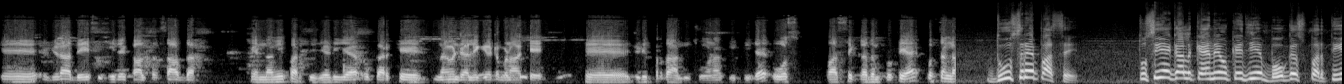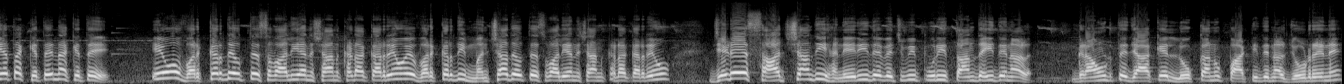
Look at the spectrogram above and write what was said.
ਕਿ ਜਿਹੜਾ ਦੇਸ਼ ਸੀ ਸ਼੍ਰੀ ਅਕਾਲ ਤਖਤ ਸਾਹਿਬ ਦਾ ਕਿ ਨਵੀਂ ਭਰਤੀ ਜਿਹੜੀ ਹੈ ਉਹ ਕਰਕੇ ਨਵੇਂ ਡੈਲੀਗੇਟ ਬਣਾ ਕੇ ਤੇ ਜਿਹੜੀ ਪ੍ਰਧਾਨ ਦੀ ਚੋਣਾਂ ਕੀਤੀ ਜਾਏ, ਉਸ ਪਾਸੇ ਕਦਮ ਪੁੱਟਿਆ ਉਹ ਚੰਗਾ ਦੂਸਰੇ ਪਾਸੇ, ਤੁਸੀਂ ਇਹ ਗੱਲ ਕਹਿੰਦੇ ਹੋ ਕਿ ਜੀ ਇਹ ਬੋਗਸ ਭਰਤੀ ਹੈ ਤਾਂ ਕਿਤੇ ਨਾ ਕਿਤੇ ਇਹ ਉਹ ਵਰਕਰ ਦੇ ਉੱਤੇ ਸਵਾਲੀਆ ਨਿਸ਼ਾਨ ਖੜਾ ਕਰ ਰਹੇ ਹੋ, ਇਹ ਵਰਕਰ ਦੀ ਮਨਸ਼ਾ ਦੇ ਉੱਤੇ ਸਵਾਲੀਆ ਨਿਸ਼ਾਨ ਖੜਾ ਕਰ ਰਹੇ ਹੋ, ਜਿਹੜੇ ਸਾਜ਼ਿਸ਼ਾਂ ਦੀ ਹਨੇਰੀ ਦੇ ਵਿੱਚ ਵੀ ਪੂਰੀ ਤਨਦੇਹੀ ਦੇ ਨਾਲ ਗਰਾਊਂਡ ਤੇ ਜਾ ਕੇ ਲੋਕਾਂ ਨੂੰ ਪਾਰਟੀ ਦੇ ਨਾਲ ਜੋੜ ਰਹੇ ਨੇ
